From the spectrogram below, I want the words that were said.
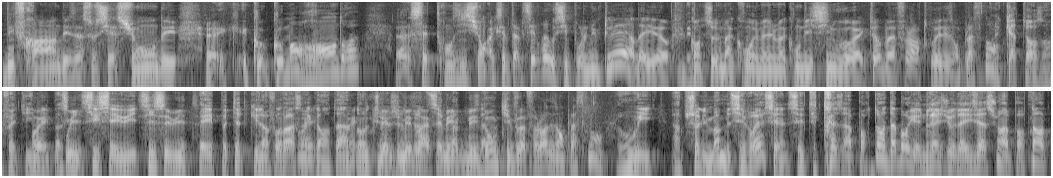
des freins, des associations. Des, euh, comment rendre euh, cette transition acceptable C'est vrai aussi pour le nucléaire, d'ailleurs. Quand Macron, Emmanuel Macron dit 6 nouveaux réacteurs, bah, il va falloir trouver des emplacements. 14, en fait, il oui, dit, parce oui. 6 et 8. 6 et 8. Et peut-être qu'il en faudra 50. Hein, donc mais, mais bref, mais, donc il va falloir des emplacements. Oui, absolument, mais c'est vrai, c'était très important. D'abord, il y a une régionalisation importante,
